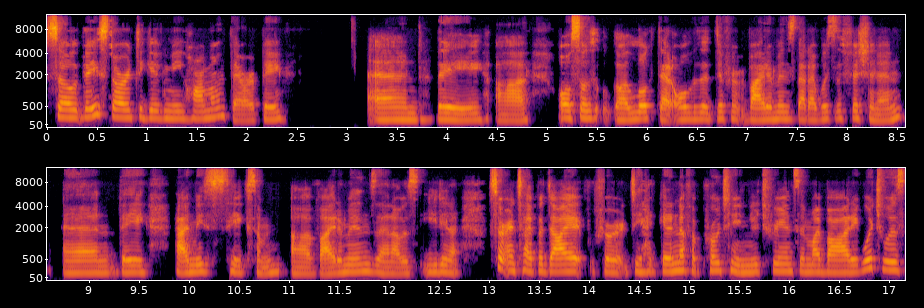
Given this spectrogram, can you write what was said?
So they started to give me hormone therapy and they uh, also uh, looked at all of the different vitamins that I was deficient in and they had me take some uh, vitamins and I was eating a certain type of diet for to get enough of protein nutrients in my body which was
